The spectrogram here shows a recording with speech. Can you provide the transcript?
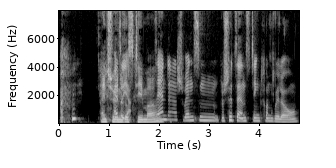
Ein schöneres Also ja, Thema. Xander, Schwänzen, Beschützerinstinkt von Willow.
